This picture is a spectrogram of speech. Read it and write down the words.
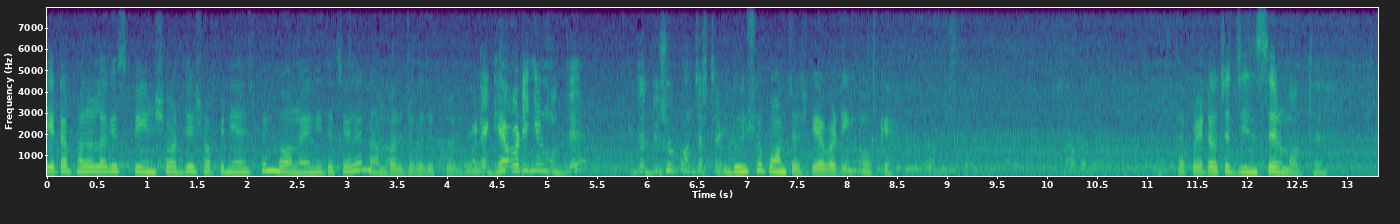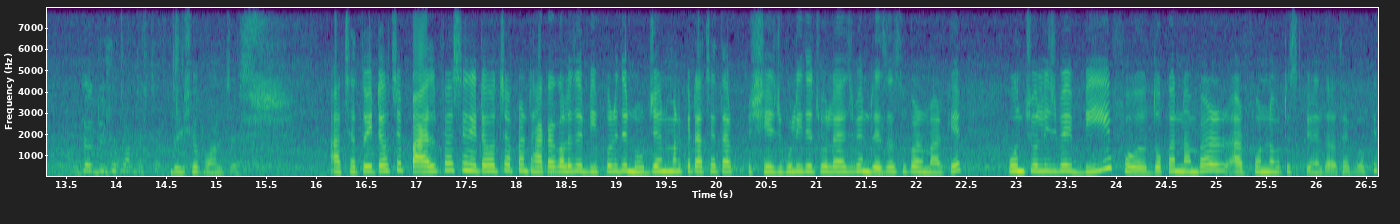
যেটা ভালো লাগে স্ক্রিনশট দিয়ে শপে নিয়ে আসবেন বা অনলাইনে নিতে চাইলে নাম্বারে যোগাযোগ করবেন। এটা গ্যাবার্ডিং এর মধ্যে। এটা দুশো পঞ্চাশ টাকা। Gabardine okay. তারপর এটা হচ্ছে জিন্সের মধ্যে। এটা দুশো পঞ্চাশ টাকা। দুইশো পঞ্চাশ। আচ্ছা তো এটা হচ্ছে পায়েল ফ্যাশন এটা হচ্ছে আপনার ঢাকা কলেজের বিপরীতে নূরজাহান মার্কেট আছে তার শেষগুলিতে চলে আসবেন রেজা সুপার মার্কেট উনচল্লিশ বাই বি দোকান নাম্বার আর ফোন নাম্বারটা স্ক্রিনে দেওয়া থাকবে okay.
